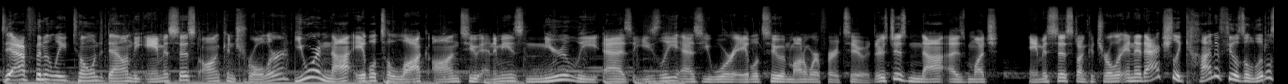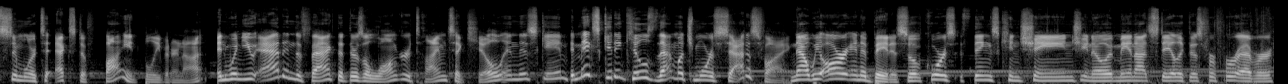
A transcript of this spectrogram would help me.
definitely toned down the aim assist on controller. You are not able to lock onto enemies nearly as easily as you were able to in Modern Warfare 2. There's just not as much aim assist on controller, and it actually kind of feels a little similar to XDefiant, believe it or not. And when you add in the fact that there's a longer time to kill in this game, it makes getting kills that much more satisfying. Now, we are in a beta, so of course things can change, you know, it may not stay like this for forever,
